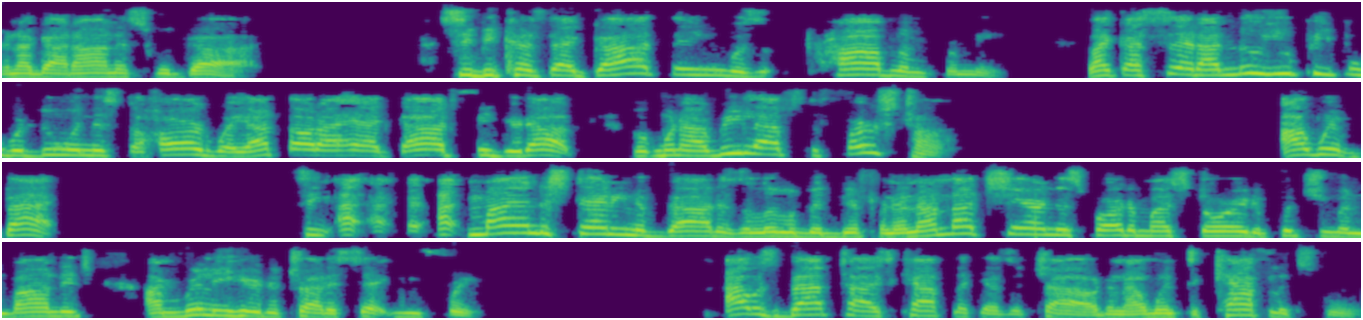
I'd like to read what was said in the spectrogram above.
and I got honest with God. See, because that God thing was a problem for me. Like I said, I knew you people were doing this the hard way. I thought I had God figured out. But when I relapsed the first time, I went back. See, I, I, my understanding of God is a little bit different. And I'm not sharing this part of my story to put you in bondage. I'm really here to try to set you free. I was baptized Catholic as a child and I went to Catholic school.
